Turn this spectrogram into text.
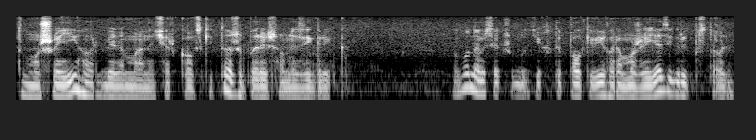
Тому що Ігор біля мене Черковський теж перейшов на зігрік. Ну, Подивимося, якщо будуть їхати палки в Ігоря, може і я зігрік поставлю.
